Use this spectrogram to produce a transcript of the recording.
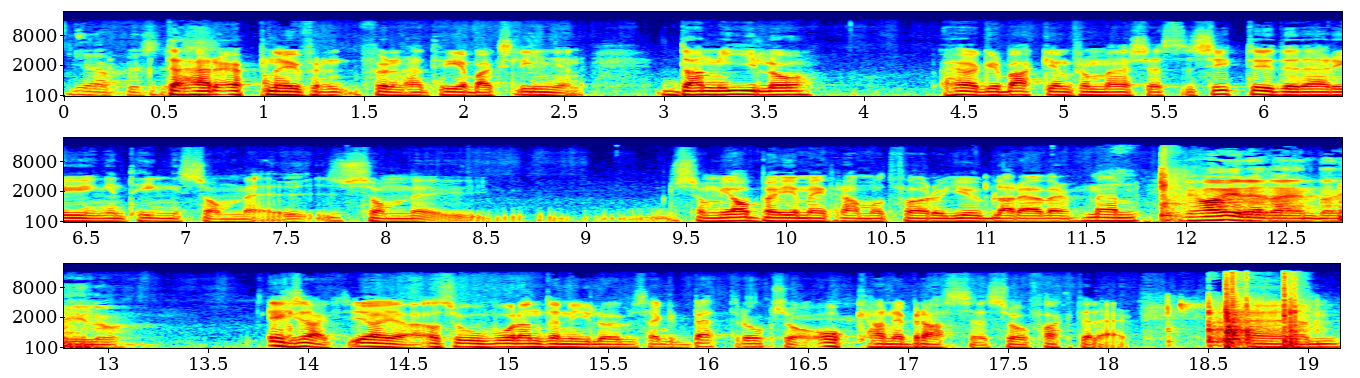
Ja, precis. Det här öppnar ju för, för den här trebackslinjen. Danilo, högerbacken från Manchester City, det där är ju ingenting som, eh, som, eh, som jag böjer mig framåt för och jublar över. Men Vi har ju redan en Danilo. exakt, ja ja, alltså och våran Danilo är väl säkert bättre också. Och han är brasse, så fuck det där. Ehm,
